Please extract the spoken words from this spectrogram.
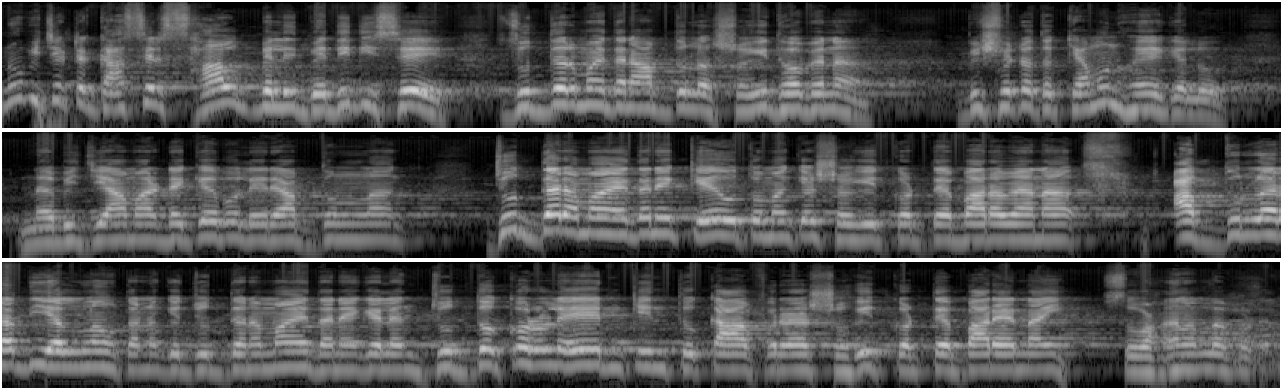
নবী যে একটা গাছের ছাল বেলি বেঁধে দিছে, যুদ্ধের ময়দানে আবদুল্লাহ শহীদ হবে না। বিষয়টা তো কেমন হয়ে গেল? নবীজি আমার ডেকে বলে, রে আবদুল্লাহ যুদ্ধের ময়দানে কেউ তোমাকে শহীদ করতে পারবে না। আবদুল্লাহ রাদি আল্লাহ তানকে যুদ্ধের ময়দানে গেলেন, যুদ্ধ করলেন, কিন্তু কাফেরা শহীদ করতে পারে নাই। বলেন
